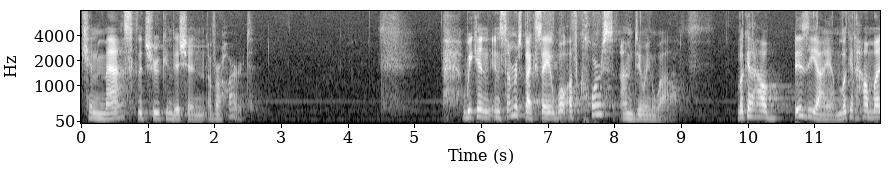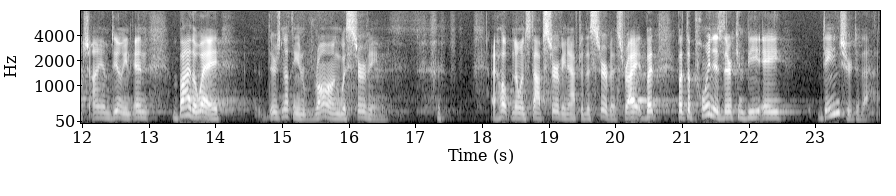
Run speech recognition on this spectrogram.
can mask the true condition of our heart. We can, in some respects, say, Well, of course I'm doing well. Look at how busy I am. Look at how much I am doing. And by the way, there's nothing wrong with serving. I hope no one stops serving after this service, right? But, but the point is, there can be a danger to that.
